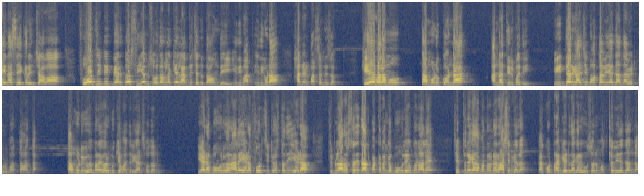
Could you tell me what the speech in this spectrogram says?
అయినా సేకరించావా? ఫోర్త్ సిటీ పేరుతో సీఎం సోదరులకే లబ్ధి చెందుతూ ఉంది. ఇది మా ఇది కూడా హండ్రెడ్ పర్సెంట్ నిజం. కేవలము తమ్ముడు కొండ అన్న తిరుపతి. ఇద్దరు కలిసి మొత్తం ఇదే దందా పెట్టుకురు మొత్తం అంతా. తమ్ముడు మన ఎవరు? ముఖ్యమంత్రి గారి సోదరులు. ఏడ భూములు కొనాలి ఏడ ఫోర్త్ సిటీ వస్తుంది ఏడ త్రిబుల్ ఆర్ వస్తుంది దాని పక్కనంగా భూములు ఏం కొనాలి? చెప్తున్నాయి కదా మననే రాసిరు కదా. ఆ కొట్ర గేట్ దగ్గర కూర్చొని మొత్తం ఇదే దందా.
